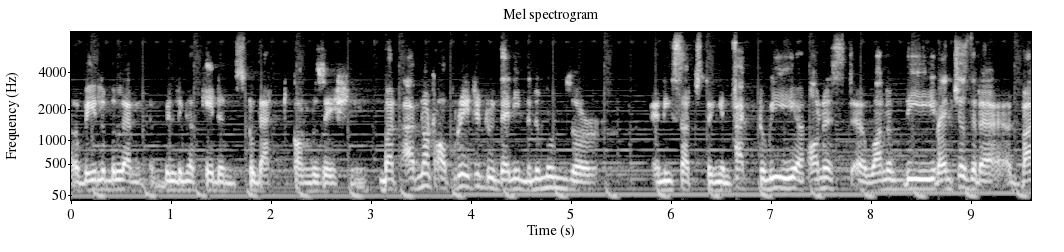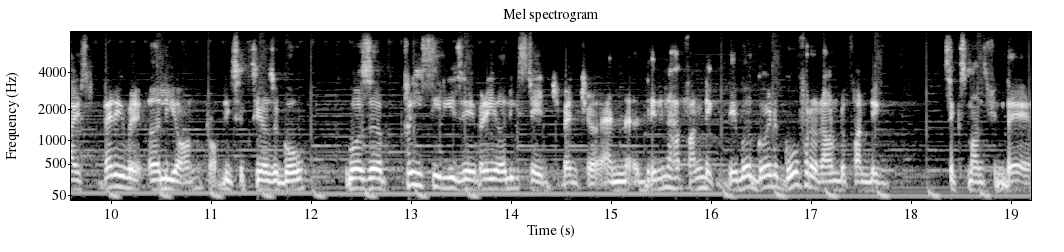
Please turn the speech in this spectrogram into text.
available and building a cadence to that conversation. But I've not operated with any minimums or any such thing. In fact, to be honest, uh, one of the ventures that I advised very, very early on, probably six years ago, was a pre series A, very early stage venture, and they didn't have funding. They were going to go for a round of funding six months from there.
